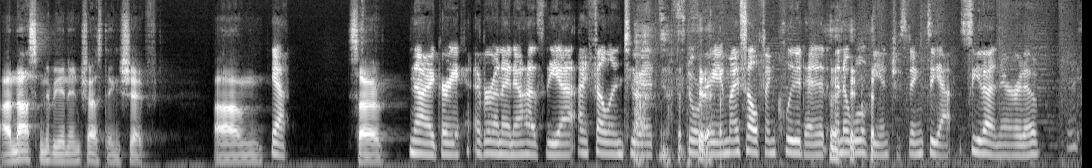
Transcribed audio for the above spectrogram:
And that's going to be an interesting shift. Um, yeah. So. No, I agree. Everyone I know has the uh, I fell into it story, yeah. myself included. And it will be interesting to yeah, see that narrative.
